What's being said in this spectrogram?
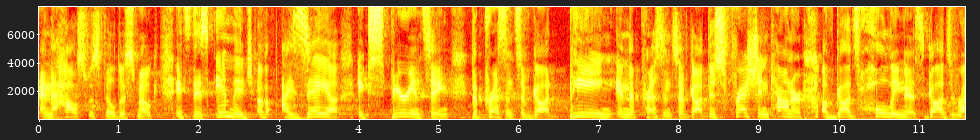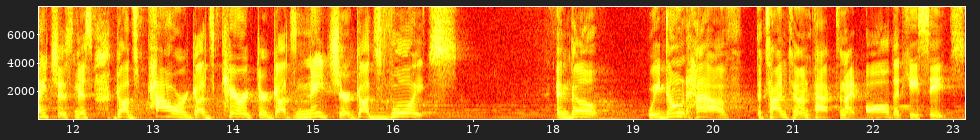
and the house was filled with smoke. It's this image of Isaiah experiencing the presence of God, being in the presence of God, this fresh encounter of God's holiness, God's righteousness, God's power, God's character, God's nature, God's voice. And though we don't have the time to unpack tonight all that he sees,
